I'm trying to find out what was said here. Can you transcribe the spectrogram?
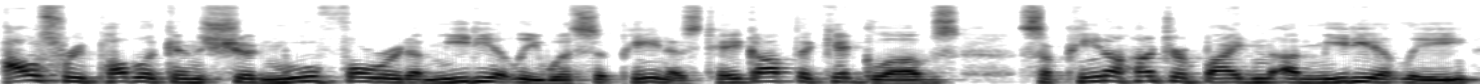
House Republicans should move forward immediately with subpoenas. Take off the kid gloves, subpoena Hunter Biden immediately,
